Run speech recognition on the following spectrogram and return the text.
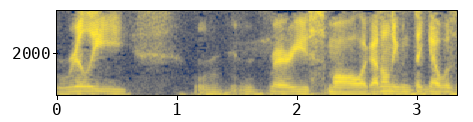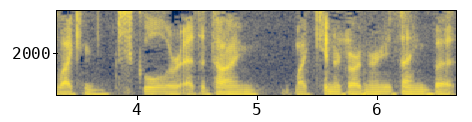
really r- very small. Like I don't even think I was like in school or at the time, like kindergarten or anything. But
